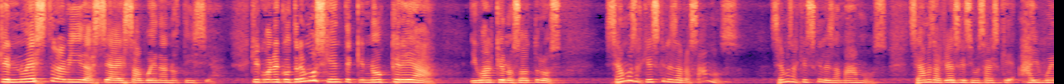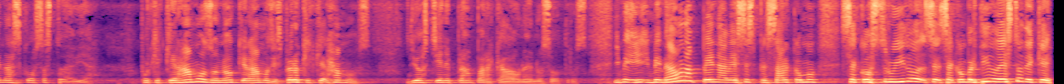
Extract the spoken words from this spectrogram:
que nuestra vida sea esa buena noticia, que cuando encontremos gente que no crea igual que nosotros, seamos aquellos que les abrazamos, seamos aquellos que les amamos, seamos aquellos que decimos, sabes que hay buenas cosas todavía. Porque queramos o no queramos, y espero que queramos, Dios tiene plan para cada uno de nosotros. Y me, da una pena a veces pensar cómo se ha construido, se, ha convertido esto de que,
